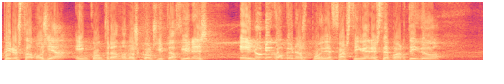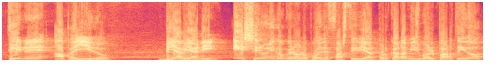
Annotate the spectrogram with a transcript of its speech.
pero estamos ya encontrándonos con situaciones. El único que nos puede fastidiar este partido tiene apellido. Viavianí. Es el único que nos lo puede fastidiar, porque ahora mismo el partido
